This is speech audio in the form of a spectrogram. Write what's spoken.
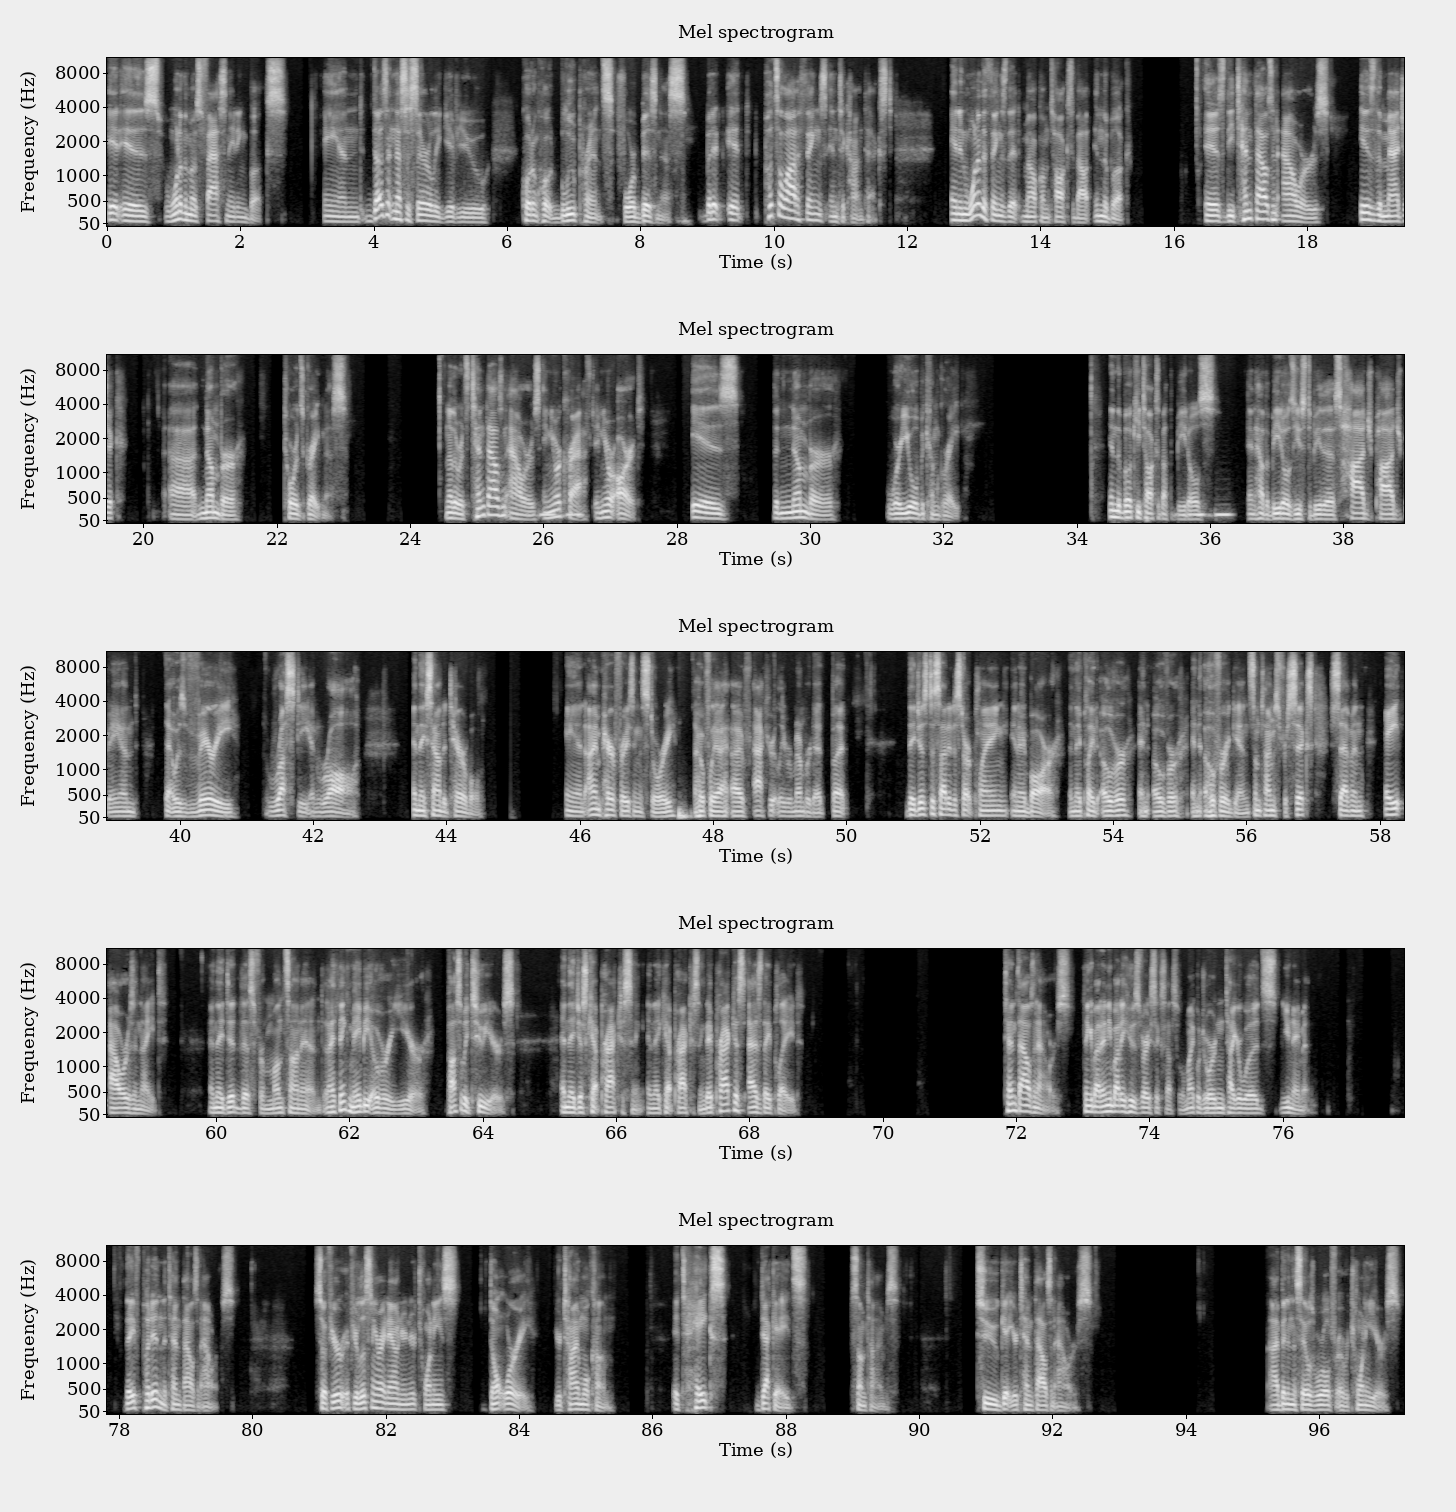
It is one of the most fascinating books and doesn't necessarily give you quote unquote blueprints for business, but it it puts a lot of things into context. And in one of the things that Malcolm talks about in the book is the 10,000 hours is the magic uh, number towards greatness. In other words, 10,000 hours in your craft, in your art, is the number where you will become great in the book he talks about the Beatles mm-hmm. and how the Beatles used to be this hodgepodge band that was very rusty and raw and they sounded terrible. And I'm paraphrasing the story. Hopefully, I, have accurately remembered it, but they just decided to start playing in a bar and they played over and over and over again, sometimes for six, seven, eight hours a night. And they did this for months on end. And I think maybe over a year possibly two years. And they just kept practicing and they kept practicing. They practiced as they played. 10,000 hours. Think about anybody who's very successful Michael Jordan, Tiger Woods, you name it. They've put in the 10,000 hours. So if you're if you're listening right now and you're in your 20s, don't worry. Your time will come. It takes decades sometimes to get your 10,000 hours. I've been in the sales world for over 20 years.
